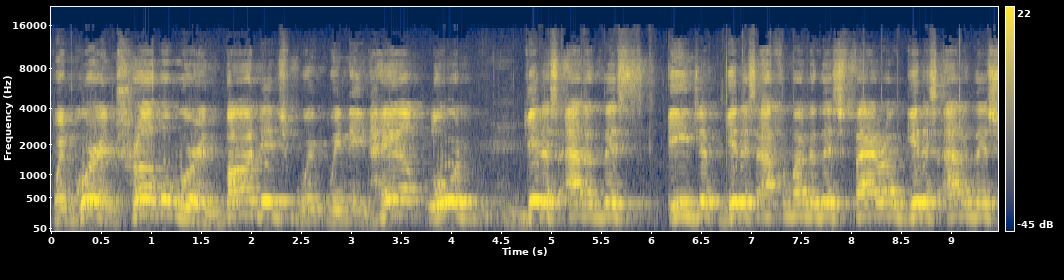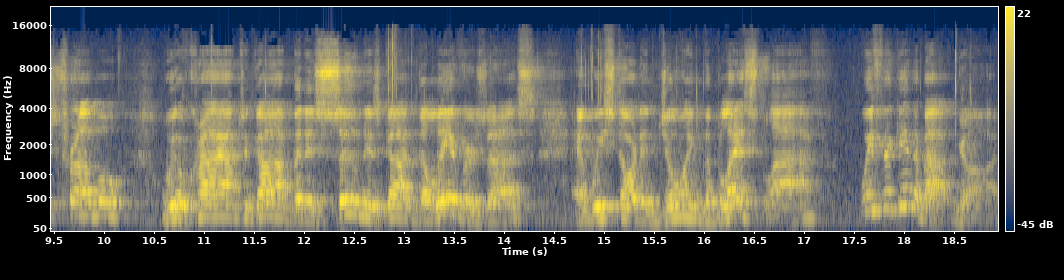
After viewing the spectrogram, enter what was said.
When we're in trouble, we're in bondage, we, we need help, Lord, get us out of this Egypt, get us out from under this Pharaoh, get us out of this trouble we'll cry out to God, but as soon as God delivers us and we start enjoying the blessed life, we forget about God.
